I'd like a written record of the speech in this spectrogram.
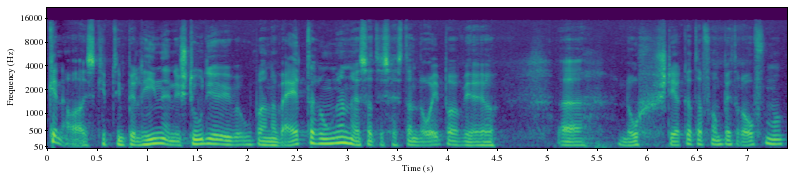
Genau, es gibt in Berlin eine Studie über U-Bahn-Erweiterungen, also das heißt, der Neubau wäre ja äh, noch stärker davon betroffen.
